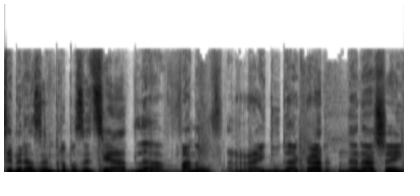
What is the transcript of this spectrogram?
Tym razem propozycja dla fanów rajdu Dakar na naszej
